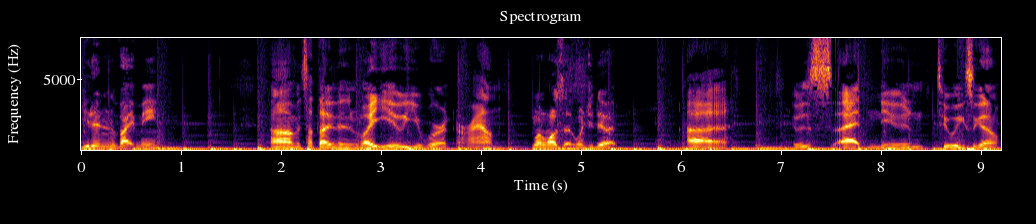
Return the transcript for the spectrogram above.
You didn't invite me. Um, it's not that I didn't invite you; you weren't around. When was it? When'd you do it? Uh, it was at noon two weeks ago.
